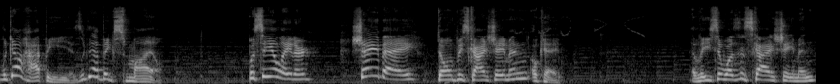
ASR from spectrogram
look how happy he is. Look at that big smile. But see you later. Shebe, eh? don't be Sky Shaman. Okay. At least it wasn't Sky Shaman.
